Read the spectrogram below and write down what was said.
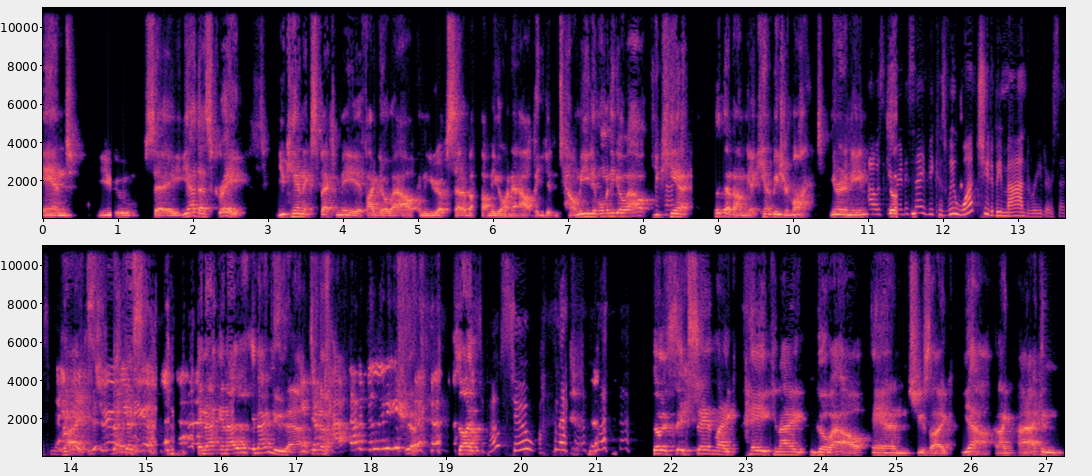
And you say, Yeah, that's great. You can't expect me if I go out and you're upset about me going out, but you didn't tell me you didn't want me to go out. You uh-huh. can't put that on me. I can't read your mind. You know what I mean? I was getting so, ready to say because we want you to be mind readers as men. Right. That's true. That, we do. and I and I and I knew that. You don't you know? have that ability. Yeah. So I'm supposed to. so it's, it's saying like, hey, can I go out? And she's like, yeah. And I, I can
